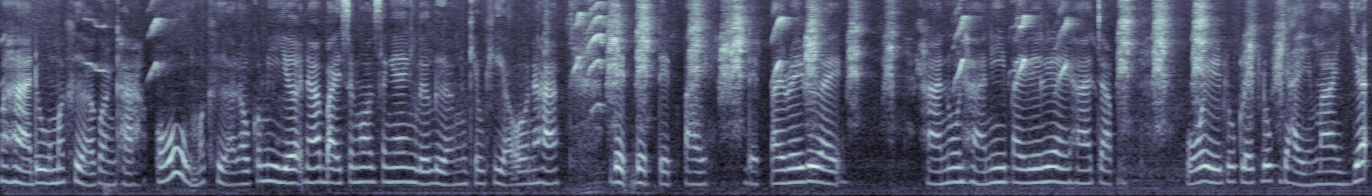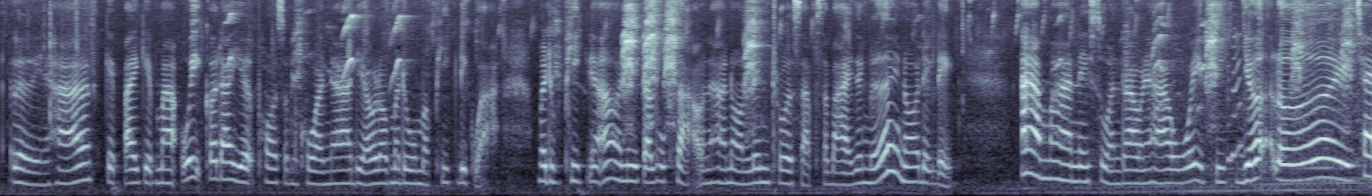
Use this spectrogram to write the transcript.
มาหาดูมะเขือก่อนค่ะ โอ้มะเขือเราก็มีเยอะนะ ใบสะงอนสะแง่งเหลืองๆเขียวๆนะคะ เด็ดเด็ดเด็ดไป เด็ดไปเรื่อยๆหานู่นหานี่ไปเรื่อยๆนะคะจับ โอ้ยลูกเล็กลูกใหญ่มาเยอะเลยนะคะ เก็บไปเก็บมาอุ้ยก็ได้เยอะพอสมควรนะเดี๋ยวเรามาดูหมาพริกดีกว่า มาดูพริกเนี่ยอ้าวนี่กับลูกสาวนะคะ นอนเล่นโทรศัพท์สบายจังเลยเนาะเด็กๆอ่ามาในสวนเรานะคะโอ้ยพริกเยอะเลย แช่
